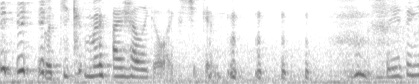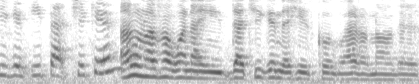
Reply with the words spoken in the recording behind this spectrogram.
The chicken man. Angelica likes chicken. So you think you can eat that chicken? I don't know if I want to eat that chicken that he's cooked. I don't know. There,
